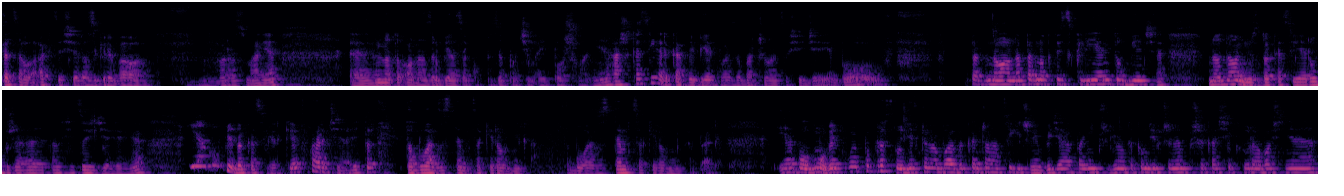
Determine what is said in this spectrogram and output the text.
ta cała akcja się rozgrywała w, Rosmanie, no to ona zrobiła zakupy, zapłaciła i poszła, nie? Aż kasjerka wybiegła, zobaczyła, co się dzieje, bo pewno, na pewno ktoś z klientów, wiecie, no doniósł do kasjerów, że tam się coś dzieje, nie? I ja mówię do kasjerki otwarcie, i to, to była zastępca kierownika, to była zastępca kierownika, tak. Ja bo mówię, po, prostu dziewczyna była wykańczona psychicznie. Widziała pani chwilą taką dziewczynę przy kasie, która właśnie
